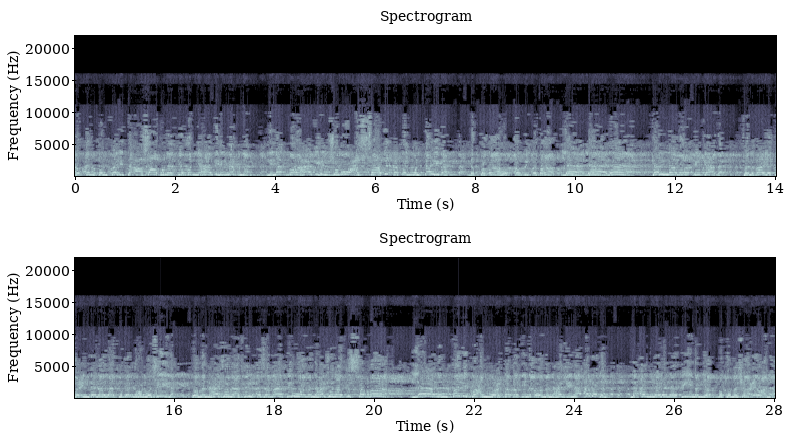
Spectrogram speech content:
أو أن تنفلت أعصابنا في ظل هذه المحنة لنأمر هذه الجموع الصادقة الملتهبة بالتظاهر أو بالإضراب. لا لا لا. كلا ورب الكعبة فالغاية عندنا لا تبرر الوسيلة. ومنهجنا في الأزمات هو منهجنا في السراء. لا ننفلت عن معتقدنا ومنهجنا أبدا لأن لنا دينا يضبط مشاعرنا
